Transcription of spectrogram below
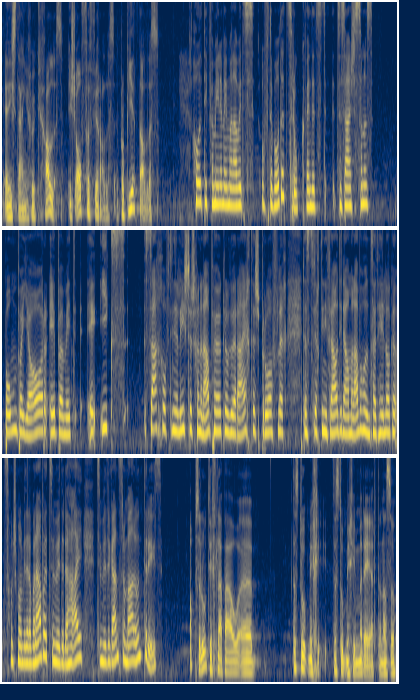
er isst eigentlich wirklich alles. Er ist offen für alles. Er probiert alles. Holt die Familie manchmal auch wieder auf den Boden zurück? Wenn du, jetzt, du sagst, so ein Bombenjahr eben mit äh, x Sachen auf deiner Liste hast können abhökeln, die du erreicht hast beruflich, dass vielleicht deine Frau dich da mal abholt und sagt, hey, schau, jetzt kommst du mal wieder runter, jetzt sind wir wieder daheim, jetzt sind wir wieder ganz normal unter uns. Absolut. Ich glaube auch, äh das tut mich, das tut mich immer erden. Also,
